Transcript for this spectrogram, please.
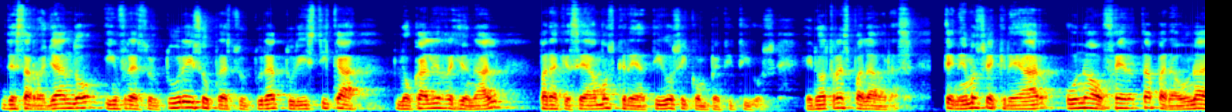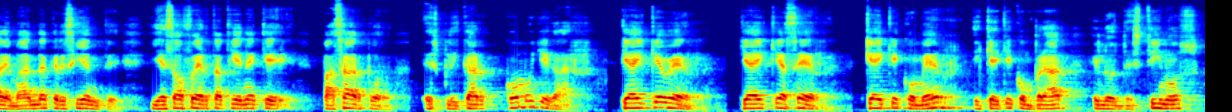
desarrollando infraestructura y supraestructura turística local y regional para que seamos creativos y competitivos. En otras palabras, tenemos que crear una oferta para una demanda creciente y esa oferta tiene que pasar por explicar cómo llegar, qué hay que ver, qué hay que hacer, qué hay que comer y qué hay que comprar en los destinos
